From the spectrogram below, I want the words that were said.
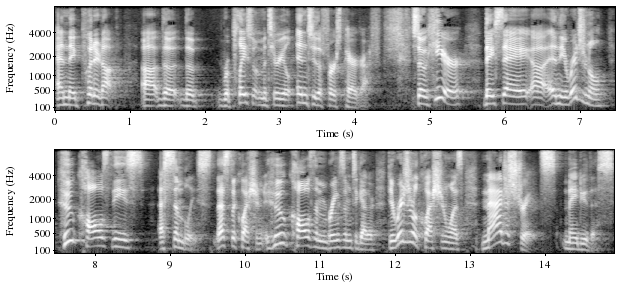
and they put it up uh, the, the replacement material into the first paragraph. So here they say uh, in the original, who calls these assemblies? That's the question. Who calls them and brings them together? The original question was magistrates may do this.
